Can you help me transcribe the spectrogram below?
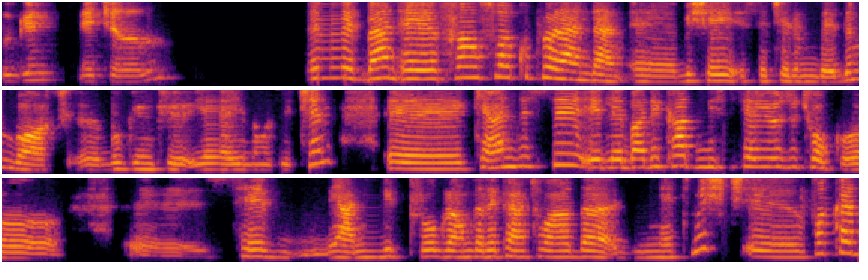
Bugün ne çalalım? Evet ben e, François Couperen'den e, bir şey seçelim dedim bu e, bugünkü yayınımız için. E, kendisi e, Le Barricade Mystérieus'u çok e, e, sev yani bir programda repertuarda dinletmiş. E, fakat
